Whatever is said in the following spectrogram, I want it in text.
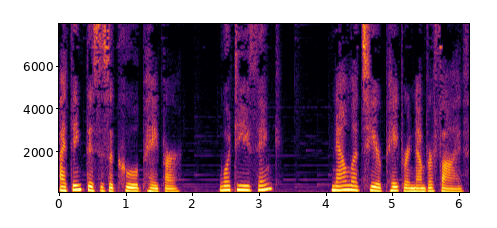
I think this is a cool paper. What do you think? Now let's hear paper number 5.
